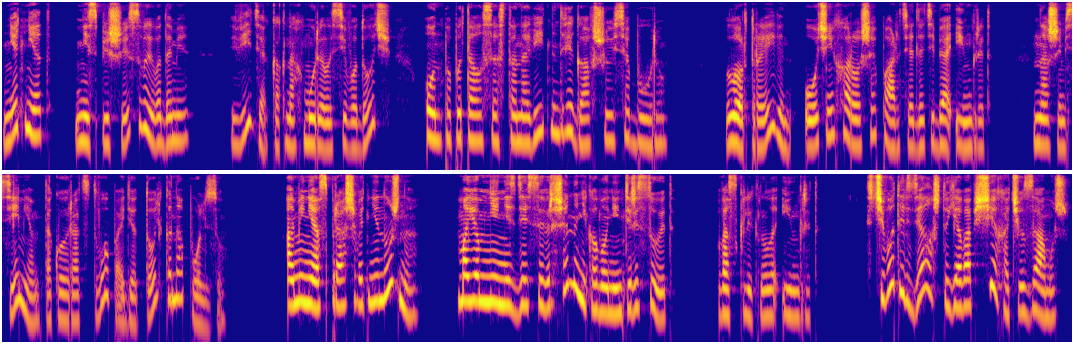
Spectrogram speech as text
Нет-нет, не спеши с выводами. Видя, как нахмурилась его дочь, он попытался остановить надвигавшуюся бурю. Лорд Рейвен – очень хорошая партия для тебя, Ингрид. Нашим семьям такое родство пойдет только на пользу. А меня спрашивать не нужно? Мое мнение здесь совершенно никого не интересует, — воскликнула Ингрид. С чего ты взял, что я вообще хочу замуж?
